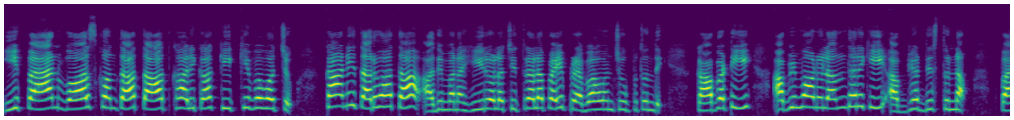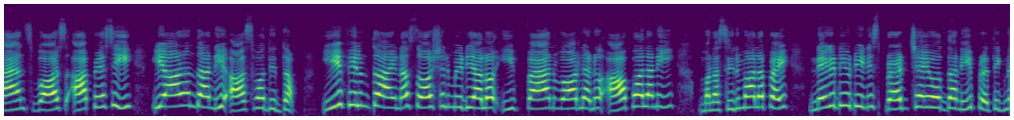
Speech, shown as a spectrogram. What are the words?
ఈ ఫ్యాన్ వార్స్ కొంత తాత్కాలిక కిక్ ఇవ్వవచ్చు. కానీ తర్వాత అది మన హీరోల చిత్రాలపై ప్రభావం చూపుతుంది. కాబట్టి అభిమానులందరికీ అభ్యర్థిస్తున్నాం. ఫ్యాన్స్ వార్స్ ఆపేసి ఈ ఆనందాన్ని ఆస్వాదిద్దాం. ఈ ఫిల్మ్తో ఆయన సోషల్ మీడియాలో ఈ ఫ్యాన్ వార్లను ఆపాలని మన సినిమాలపై నెగిటివిటీని స్ప్రెడ్ చేయవద్దని ప్రతిజ్ఞ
